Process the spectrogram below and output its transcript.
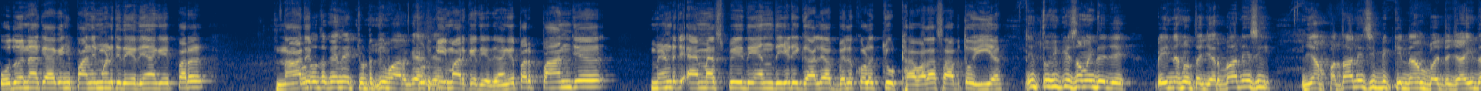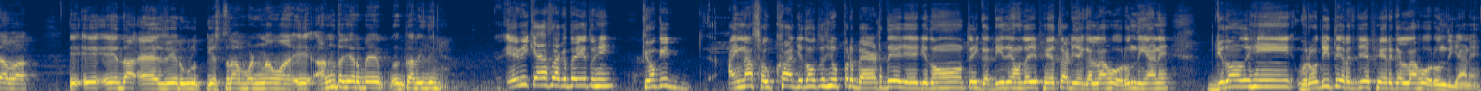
ਉਦੋਂ ਇਹਨਾਂ ਕਿਹਾ ਕਿ ਅਸੀਂ 5 ਮਿੰਟ 'ਚ ਦੇ ਦੇਵਾਂਗੇ ਪਰ ਨਾ ਤੇ ਉਦੋਂ ਤਾਂ ਕਹਿੰਦੇ ਚੁਟਕੀ ਮਾਰ ਕੇ ਚੁਟਕੀ ਮਾਰ ਕੇ ਦੇ ਦੇਵਾਂਗੇ ਪਰ 5 ਮਿੰਟ ਚ ਐਮਐਸਪੀ ਦੇਣ ਦੀ ਜਿਹੜੀ ਗੱਲ ਆ ਬਿਲਕੁਲ ਝੂਠਾ ਵਾਦਾ ਸਾਬਤ ਹੋਈ ਆ। ਨਹੀਂ ਤੁਸੀਂ ਕੀ ਸਮਝਦੇ ਜੇ ਵੀ ਇਹਨਾਂ ਨੂੰ ਤਜਰਬਾ ਨਹੀਂ ਸੀ ਜਾਂ ਪਤਾ ਨਹੀਂ ਸੀ ਵੀ ਕਿੰਨਾ ਬਜਟ ਚਾਹੀਦਾ ਵਾ? ਇਹ ਇਹ ਇਹਦਾ ਐਜ਼ ਏ ਰੂਲ ਕਿਸ ਤਰ੍ਹਾਂ ਬਣਨਾ ਵਾ? ਇਹ ਅਨਤਜਰਬੇ ਕਰੀ ਦੀ ਇਹ ਵੀ ਕਹਿ ਸਕਦੇ ਜੀ ਤੁਸੀਂ। ਕਿਉਂਕਿ ਇੰਨਾ ਸੌਖਾ ਜਦੋਂ ਤੁਸੀਂ ਉੱਪਰ ਬੈਠਦੇ ਜੇ, ਜਦੋਂ ਤੁਸੀਂ ਗੱਦੀ ਦੇ ਆਉਂਦੇ ਜੇ, ਫਿਰ ਤੁਹਾਡੀਆਂ ਗੱਲਾਂ ਹੋਰ ਹੁੰਦੀਆਂ ਨੇ। ਜਦੋਂ ਤੁਸੀਂ ਵਿਰੋਧੀ ਧਿਰ 'ਚ ਜੇ, ਫਿਰ ਗੱਲਾਂ ਹੋਰ ਹੁੰਦੀਆਂ ਨੇ।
